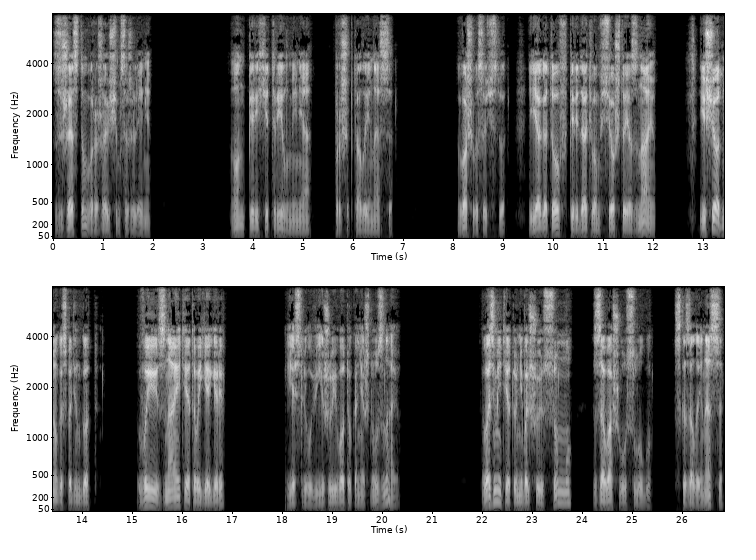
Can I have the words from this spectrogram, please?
с жестом, выражающим сожаление. — Он перехитрил меня, — прошептала Инесса. — Ваше Высочество, я готов передать вам все, что я знаю, еще одно, господин Гott. Вы знаете этого егеря? Если увижу его, то, конечно, узнаю. Возьмите эту небольшую сумму за вашу услугу, — сказала Инесса,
